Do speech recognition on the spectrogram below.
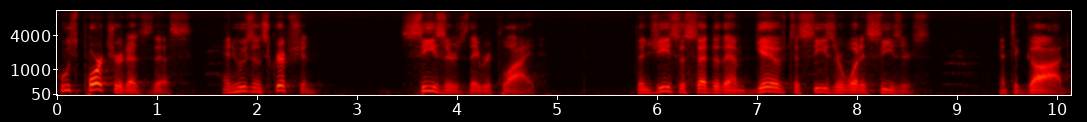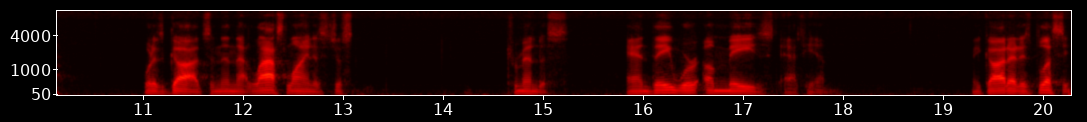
Whose portrait is this, and whose inscription? Caesar's, they replied. Then Jesus said to them, Give to Caesar what is Caesar's, and to God what is God's. And then that last line is just tremendous. And they were amazed at him. May God add his blessing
